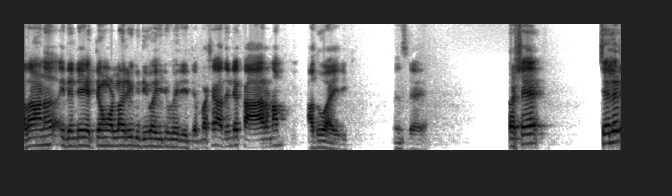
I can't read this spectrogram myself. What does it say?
അതാണ് ഇതിന്റെ ഏറ്റവും ഉള്ള ഒരു വിധി വൈരുവരീത്യം പക്ഷെ അതിന്റെ കാരണം അതുമായിരിക്കും മനസ്സിലായ? പക്ഷേ ചിലർ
